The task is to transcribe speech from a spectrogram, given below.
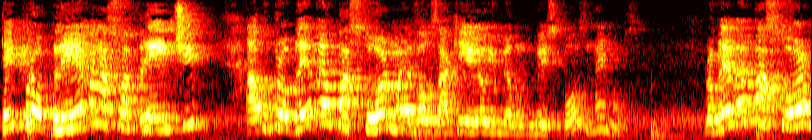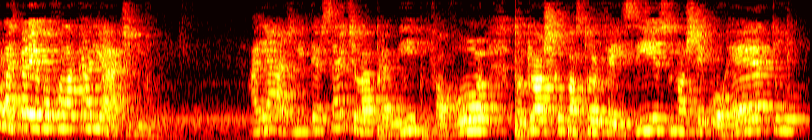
Tem problema na sua frente. Ah, o problema é o pastor, mas eu vou usar aqui eu e meu, meu esposo, né, irmãos? O problema é o pastor, mas peraí, eu vou falar com a Ariadne. Ariadne, intercede lá para mim, por favor, porque eu acho que o pastor fez isso, não achei correto.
